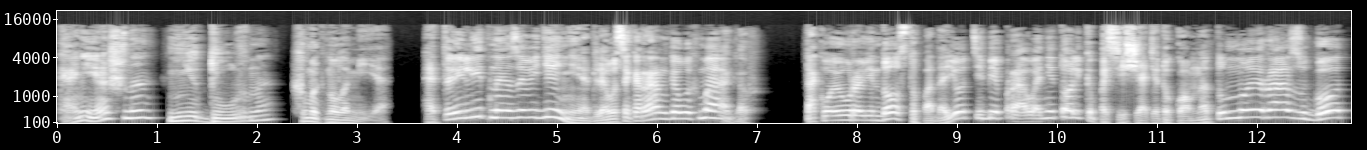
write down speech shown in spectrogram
«Конечно, недурно», — хмыкнула Мия. «Это элитное заведение для высокоранговых магов. Такой уровень доступа дает тебе право не только посещать эту комнату, но и раз в год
